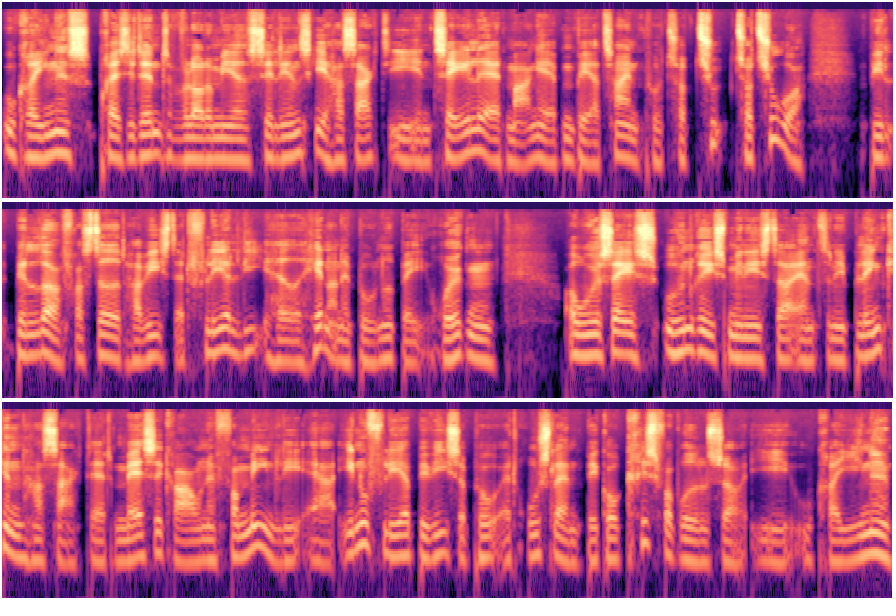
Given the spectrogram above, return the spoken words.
Ukraines præsident Volodymyr Zelensky har sagt i en tale, at mange af dem bærer tegn på tortur. Billeder fra stedet har vist, at flere lig havde hænderne bundet bag ryggen. Og USA's udenrigsminister Anthony Blinken har sagt, at massegravene formentlig er endnu flere beviser på, at Rusland begår krigsforbrydelser i Ukraine.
